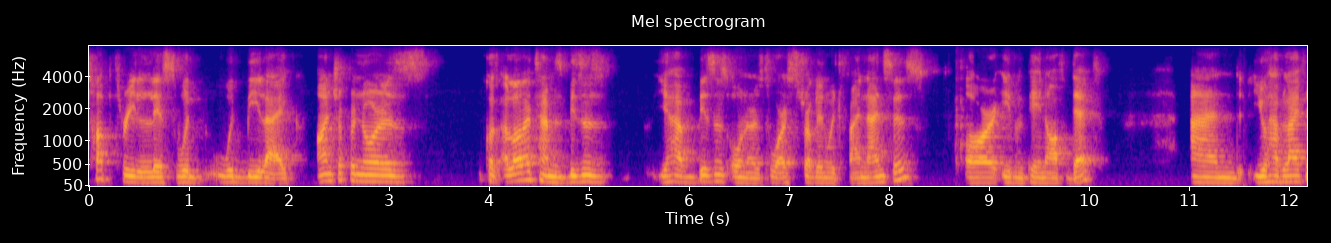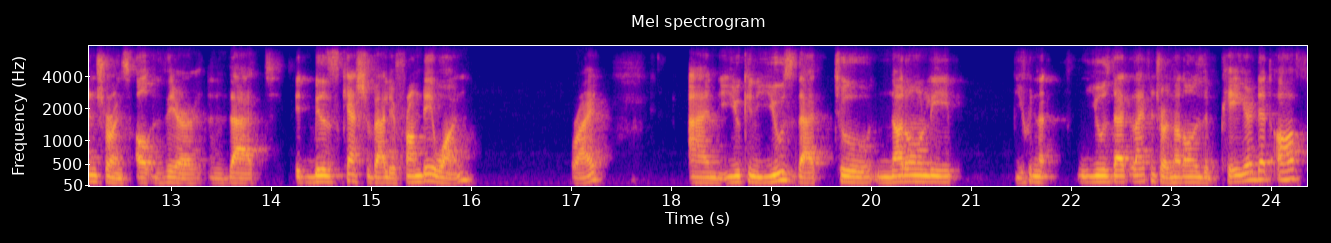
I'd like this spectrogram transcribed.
top three list would would be like entrepreneurs because a lot of times business you have business owners who are struggling with finances or even paying off debt. And you have life insurance out there that it builds cash value from day one right? And you can use that to not only you can use that life insurance not only to pay your debt off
